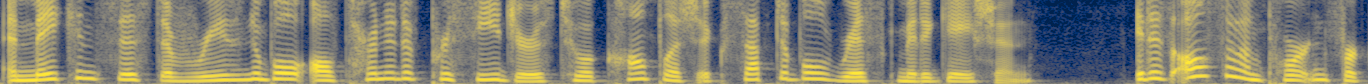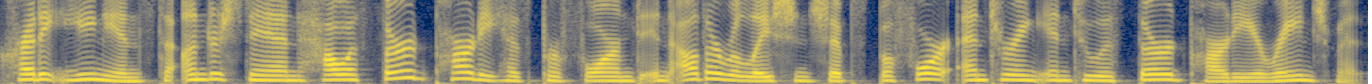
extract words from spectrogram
and may consist of reasonable alternative procedures to accomplish acceptable risk mitigation. It is also important for credit unions to understand how a third party has performed in other relationships before entering into a third party arrangement.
